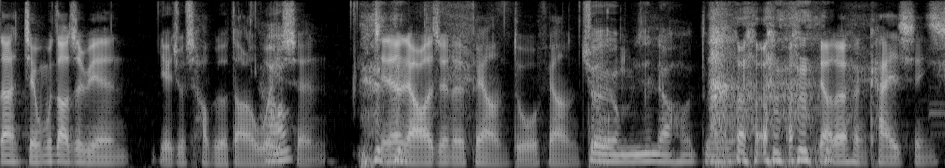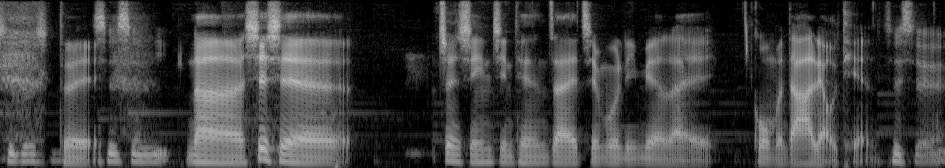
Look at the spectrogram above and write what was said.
那节目到这边也就差不多到了尾声。今天聊的真的非常多，非常久，对，我们已经聊好多了。聊得很开心。是的，是的。对谢谢你。那谢谢振兴今天在节目里面来跟我们大家聊天。谢谢。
